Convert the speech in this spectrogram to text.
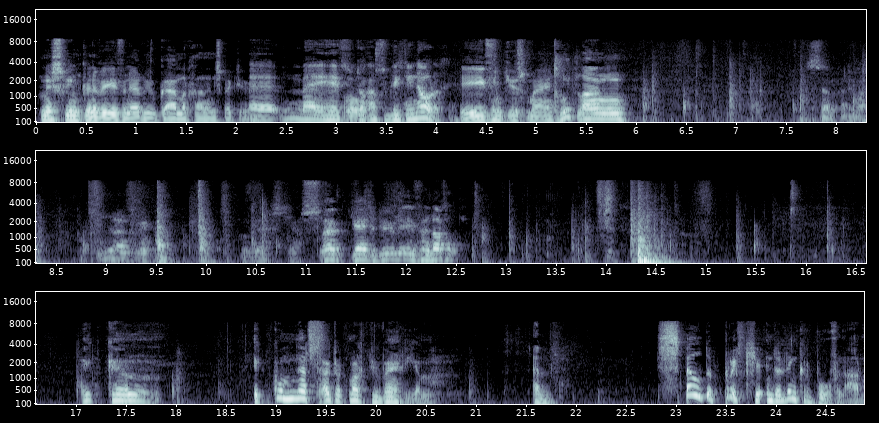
Misschien kunnen we even naar uw kamer gaan, inspecteur. Eh, mij heeft u toch alsjeblieft niet nodig. Eventjes maar, niet lang. Zo, gaat u maar. Dank u. Juist, ja. Sluit jij de deur even, Nattel. Ik, ehm, ik kom net uit het mortuarium. En? Speldenprikje in de linkerbovenarm.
